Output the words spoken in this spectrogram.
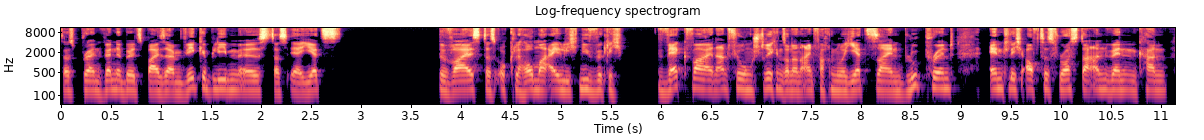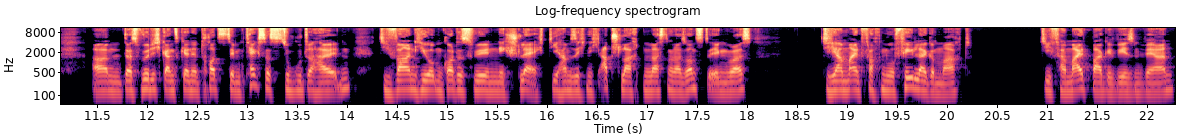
dass Brent Venables bei seinem Weg geblieben ist, dass er jetzt beweist, dass Oklahoma eigentlich nie wirklich weg war, in Anführungsstrichen, sondern einfach nur jetzt seinen Blueprint endlich auf das Roster anwenden kann. Ähm, das würde ich ganz gerne trotzdem Texas zugute halten. Die waren hier um Gottes Willen nicht schlecht. Die haben sich nicht abschlachten lassen oder sonst irgendwas. Die haben einfach nur Fehler gemacht die vermeidbar gewesen wären.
